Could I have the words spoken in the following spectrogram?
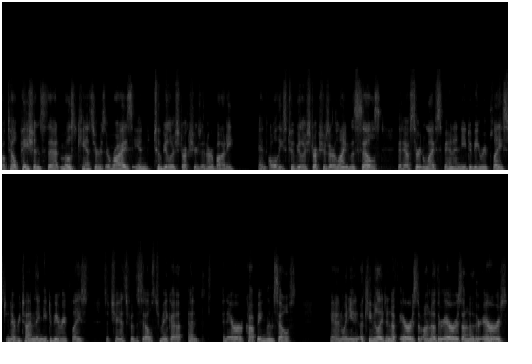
I'll tell patients that most cancers arise in tubular structures in our body, and all these tubular structures are lined with cells that have certain lifespan and need to be replaced. And every time they need to be replaced, it's a chance for the cells to make a, an, an error copying themselves. And when you accumulate enough errors on other errors on other errors,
